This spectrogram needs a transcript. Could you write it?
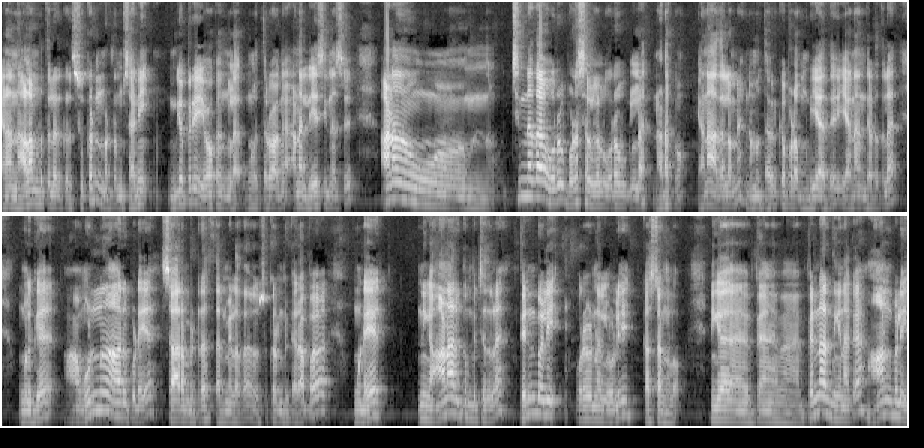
ஏன்னா நாலாம் இடத்துல இருக்கிற சுக்கரன் மற்றும் சனி மிகப்பெரிய யோகங்களை உங்களுக்கு தருவாங்க. ஆனால் லேசினஸ்ஸு ஆனால் சின்னதாக ஒரு உரசல்கள் உறவுகளில் நடக்கும். ஏன்னா அதெல்லாமே நம்ம தவிர்க்கப்பட முடியாது. ஏன்னா இந்த இடத்துல உங்களுக்கு ஒன்று ஆறு கூடைய சாரம் பெற்ற தன்மையில் தான் சுக்கரன் இருக்கார். அப்போ உங்களுடைய நீங்கள் ஆணாக இருக்கும் பட்சத்தில் பெண்பலி உறவினர்கள் வழி கஷ்டங்களும். நீங்கள் பெண்ணாக இருந்தீங்கன்னாக்கா ஆண்பலி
